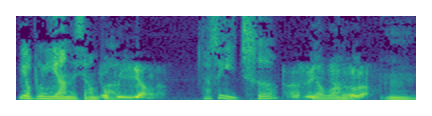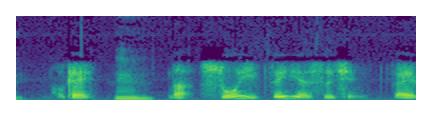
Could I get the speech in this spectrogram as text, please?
又不一样的想法，又不一样了，他是以车，他是以车了，嗯，OK，嗯，那所以这件事情在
